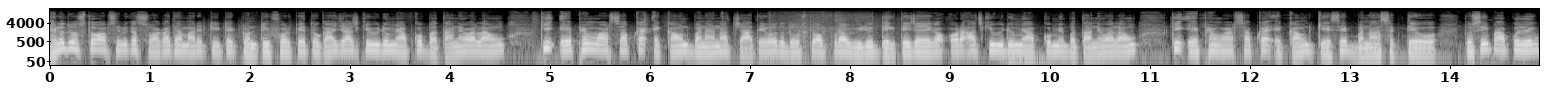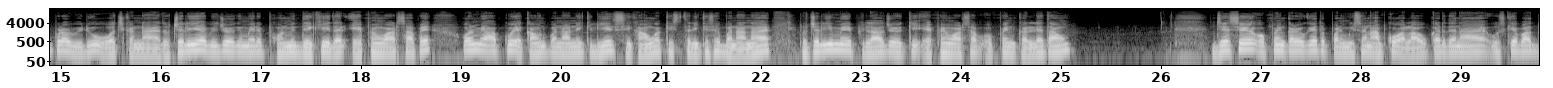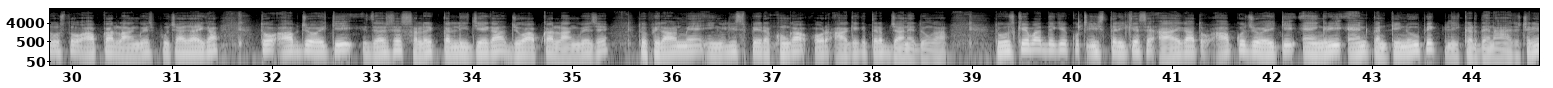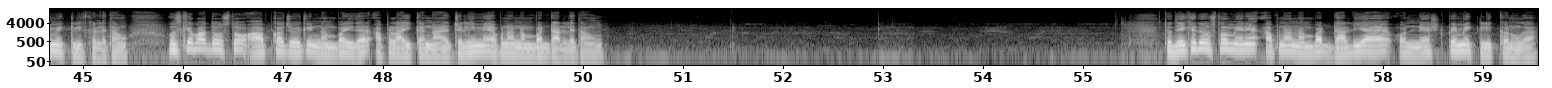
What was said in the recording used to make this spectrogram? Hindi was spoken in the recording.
हेलो दोस्तों, आप सभी का स्वागत है हमारे टी टेक ट्वेंटी फोर पे। तो गाइज़ आज के वीडियो में आपको बताने वाला हूँ कि एफ़ एम व्हाट्सअप का अकाउंट बनाना चाहते हो तो दोस्तों, आप पूरा वीडियो देखते जाएगा और आज की वीडियो में आपको मैं बताने वाला हूँ कि एफ़ एम व्हाट्सअप का अकाउंट कैसे बना सकते हो। तो सिर्फ़ आपको जो है पूरा वीडियो वॉच करना है। तो चलिए, अभी जो है कि मेरे फ़ोन में देखिए, इधर एफ़ एम व्हाट्सअप है और मैं आपको अकाउंट बनाने के लिए सिखाऊँगा किस तरीके से बनाना है। तो चलिए, मैं फ़िलहाल जो है कि एफ़ एम व्हाट्सअप ओपन कर लेता हूँ। जैसे ओपन करोगे तो परमिशन आपको अलाउ कर देना है। उसके बाद दोस्तों आपका लैंग्वेज पूछा जाएगा। तो आप जो है कि इधर से सेलेक्ट कर लीजिएगा जो आपका लैंग्वेज है। तो फ़िलहाल मैं इंग्लिश पे रखूँगा और आगे की तरफ़ जाने दूँगा। तो उसके बाद देखिए कुछ इस तरीके से आएगा। तो आपको जो है कि एंग्री एंड कंटिन्यू पे क्लिक कर देना है। तो चलिए मैं क्लिक कर लेता हूँ। उसके बाद दोस्तों आपका जो है कि नंबर इधर अप्लाई करना है। चलिए मैं अपना नंबर डाल लेता हूँ। तो देखिए दोस्तों, मैंने अपना नंबर डाल लिया है और नेक्स्ट पे मैं क्लिक करूँगा।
